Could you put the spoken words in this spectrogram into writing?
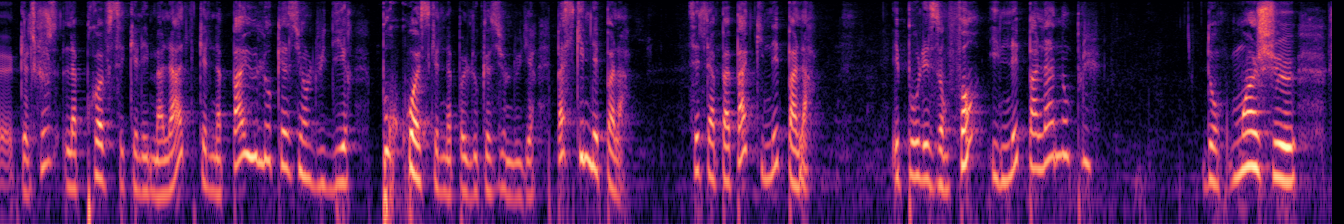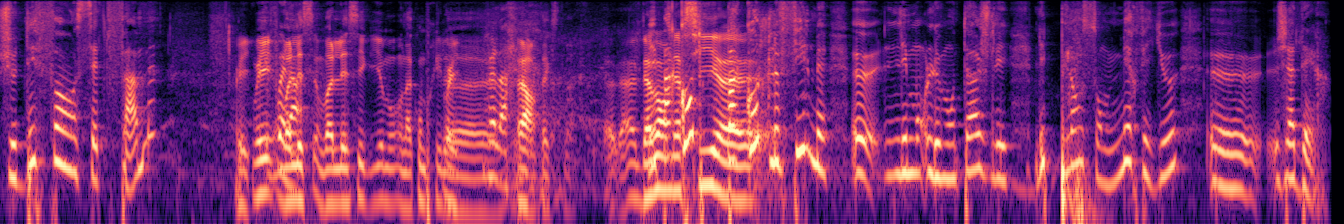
euh, quelque chose La preuve, c'est qu'elle est malade, qu'elle n'a pas eu l'occasion de lui dire. Pourquoi est-ce qu'elle n'a pas eu l'occasion de lui dire Parce qu'il n'est pas là. C'est un papa qui n'est pas là. Et pour les enfants, il n'est pas là non plus. Donc moi, je, je défends cette femme. Oui, on, va le laisser, Guillaume, on a compris le, texte. Euh, d'abord, merci. Contre, Par euh, contre, le film, euh, les, le montage, les, les, plans sont merveilleux. J'adhère.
